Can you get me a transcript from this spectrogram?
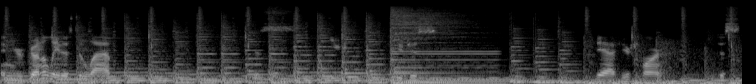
And you're gonna lead us to the lab. Because you, you just... Yeah, you're smart. Just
